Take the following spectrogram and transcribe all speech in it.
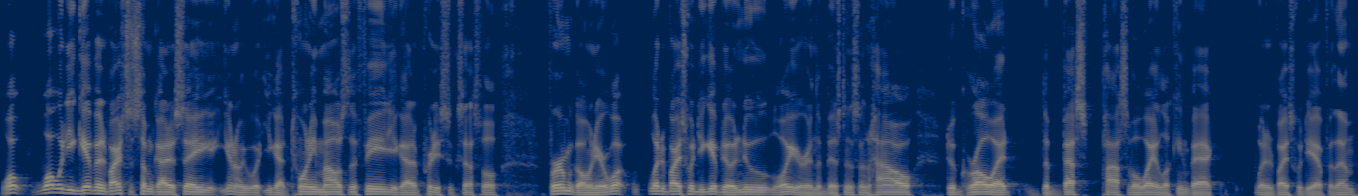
what what would you give advice to some guy to say? You know, what you got twenty miles to feed. You got a pretty successful firm going here. What what advice would you give to a new lawyer in the business and how to grow it the best possible way? Looking back, what advice would you have for them?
